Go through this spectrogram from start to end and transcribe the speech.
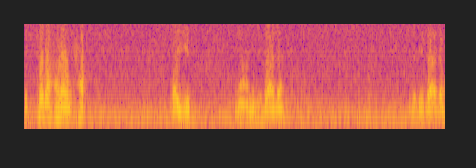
اتضح له الحق. طيب. نعم اللي بعده الذي بعده.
